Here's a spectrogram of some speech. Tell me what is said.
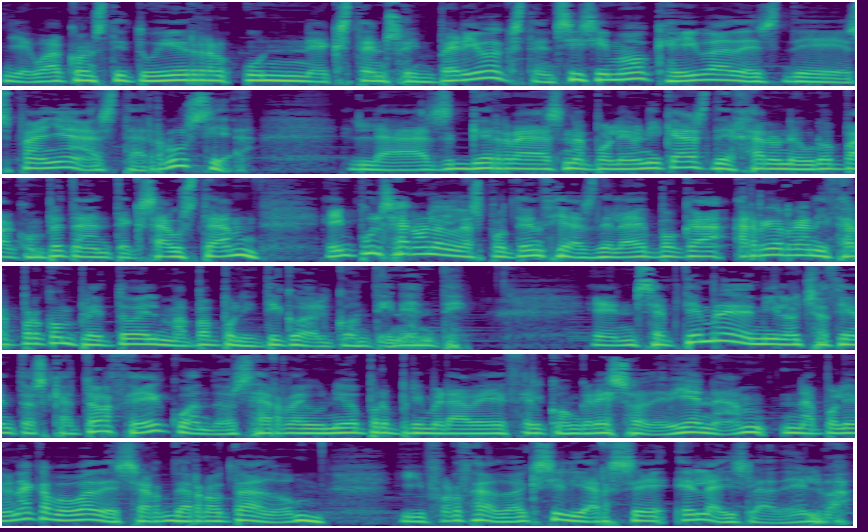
llegó a constituir un extenso imperio, extensísimo, que iba desde España hasta Rusia. Las guerras napoleónicas dejaron Europa completamente exhausta e impulsaron a las potencias de la época a reorganizar por completo el mapa político del continente. En septiembre de 1814, cuando se reunió por primera vez el Congreso de Viena, Napoleón acababa de ser derrotado y forzado a exiliarse en la isla de Elba.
